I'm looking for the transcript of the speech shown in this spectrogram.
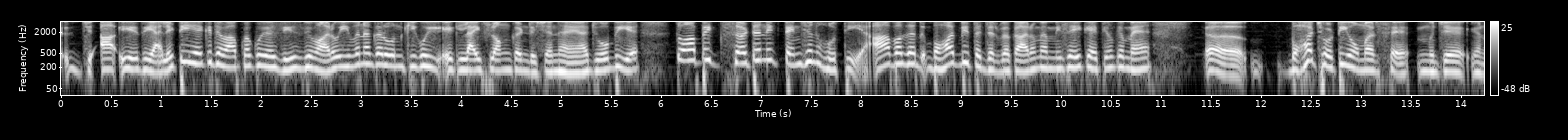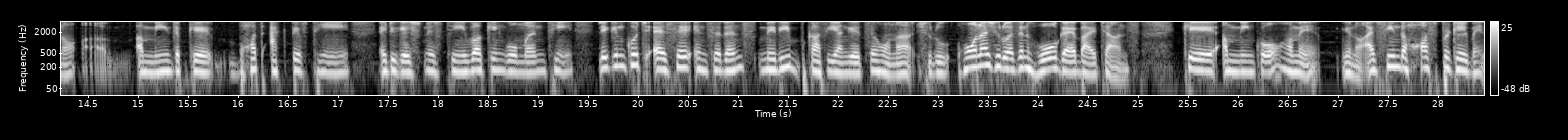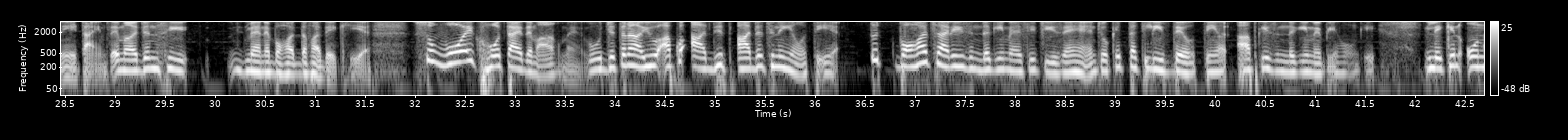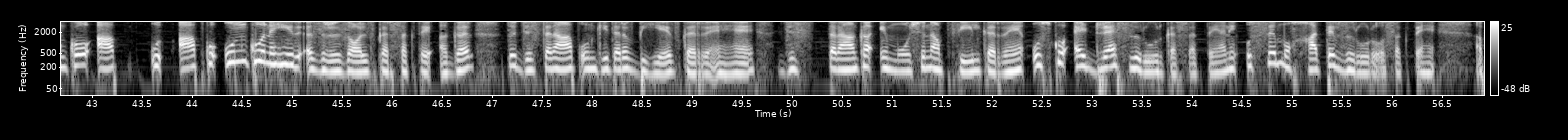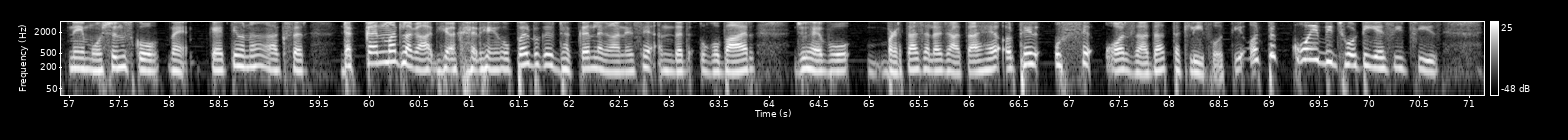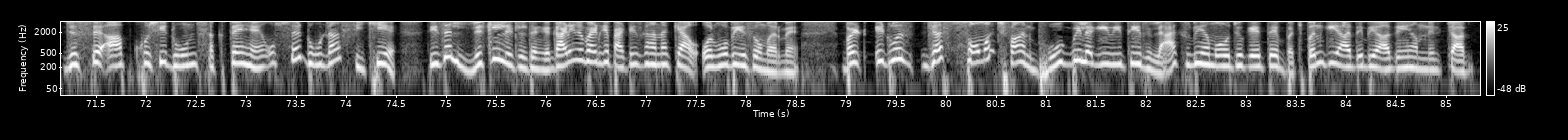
ये रियलिटी है कि जब आपका कोई अज़ीज़ बीमार हो इवन अगर उनकी कोई एक लाइफ लॉन्ग कंडीशन है या जो भी है तो आप एक सर्टन एक टेंशन होती है। आप अगर बहुत भी तजर्बाकार हो, मैं अम्मी से ही कहती हूँ कि मैं बहुत छोटी उम्र से मुझे यू नो अम्मी जबकि बहुत एक्टिव थी एजुकेशनिस्ट थी वर्किंग वूमन थी लेकिन कुछ ऐसे इंसिडेंट्स मेरी काफ़ी यंग एज से होना शुरू होना शुरू एज हो गए बाय चांस कि अम्मी को हमें you know I seen the hospital many times emergency मैंने बहुत दफ़ा देखी है। सो so, वो एक होता है दिमाग में वो जितना यू आपको आदत आदत नहीं होती है। तो बहुत सारी ज़िंदगी में ऐसी चीज़ें हैं जो कि तकलीफ़ दे होती हैं और आपकी ज़िंदगी में भी होंगी। लेकिन उनको आप आपको उनको नहीं रिजॉल्व कर सकते अगर तो जिस तरह आप उनकी तरफ़ बिहेव कर रहे हैं, जिस तरह का इमोशन आप फील कर रहे हैं, उसको एड्रेस ज़रूर कर सकते हैं, यानी उससे मुखातिब ज़रूर हो सकते हैं। अपने इमोशंस को, मैं कहती हूँ ना अक्सर, ढक्कन मत लगा दिया करें ऊपर बिकॉज़ ढक्कन लगाने से अंदर गुबार जो है वो बढ़ता चला जाता है और फिर उससे और ज़्यादा तकलीफ़ होती है। और फिर कोई भी छोटी ऐसी चीज़ जिससे आप खुशी ढूंढ सकते हैं, उससे ढूंढना सीखिए। These are little little thing गाड़ी में बैठ के पैटीज खाना क्या, और वो भी इस उम्र में। But it was just so much fun भूख भी लगी हुई थी रिलैक्स भी हम हो चुके थे, बचपन की यादें भी आ गई, हमने चार,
